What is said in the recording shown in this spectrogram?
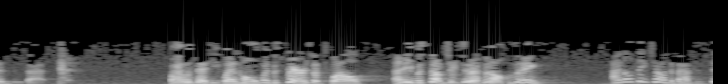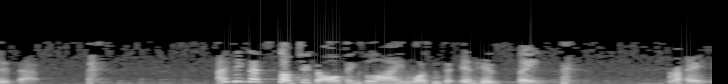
He didn't do that. Bible said he went home with his parents at 12 and he was subject to the whole thing. I don't think John the Baptist did that. I think that subject to all things line wasn't in his thing. right?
